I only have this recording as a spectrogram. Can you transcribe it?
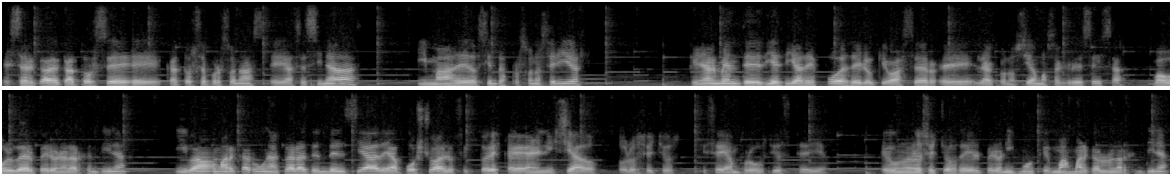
eh, cerca de 14, 14 personas eh, asesinadas y más de 200 personas heridas. Finalmente, 10 días después de lo que va a ser eh, la conocida masacre de Seiza, va a volver Perón a la Argentina y va a marcar una clara tendencia de apoyo a los sectores que habían iniciado todos los hechos que se habían producido ese día. Es uno de los hechos del peronismo que más marcaron la Argentina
